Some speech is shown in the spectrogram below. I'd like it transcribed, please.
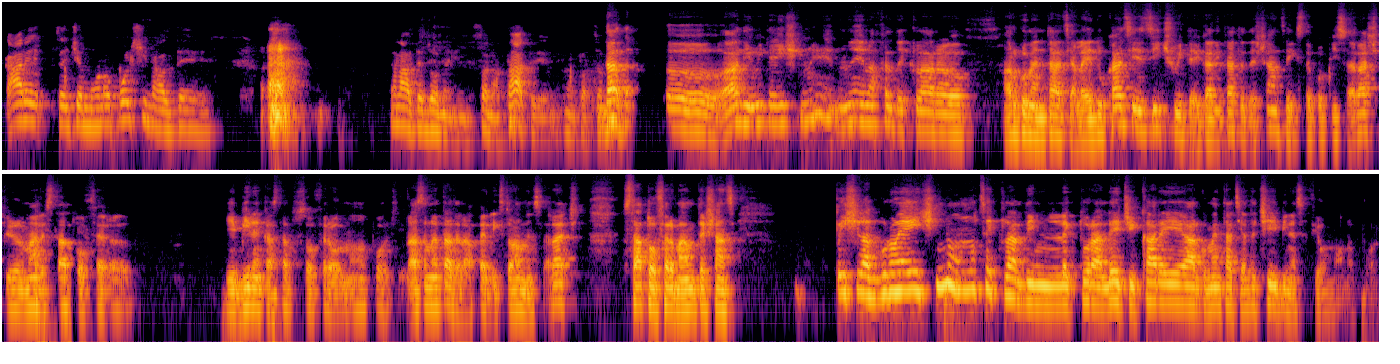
Care, să zicem, monopol și în alte, în alte domenii. Sănătate, învățământ. Da, da. Uh, Adi, uite aici nu e, nu e la fel de clară argumentația. La educație zici, uite, egalitate de șanse, există copii săraci, prin urmare statul oferă E bine ca statul să oferă un monopol. La sănătate, la fel, există oameni săraci, statul oferă mai multe șanse. Păi și la gunoi aici nu, nu ți-e clar din lectura legii care e argumentația de ce e bine să fie un monopol.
